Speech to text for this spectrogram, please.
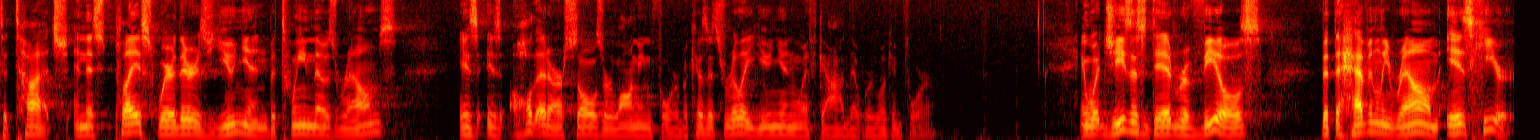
to touch. And this place where there is union between those realms is, is all that our souls are longing for because it's really union with God that we're looking for. And what Jesus did reveals that the heavenly realm is here.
